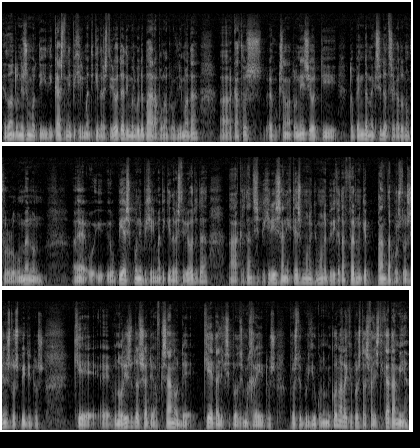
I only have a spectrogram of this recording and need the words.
Εδώ να τονίσουμε ότι ειδικά στην επιχειρηματική δραστηριότητα δημιουργούνται πάρα πολλά προβλήματα, καθώς έχω ξανατονίσει ότι το 50 με 60% των φορολογουμένων ε, οι οποίοι ασκούν επιχειρηματική δραστηριότητα, κρατάνε τις επιχειρήσεις ανοιχτές μόνο και μόνο επειδή καταφέρνουν και πάντα προς το ζήν στο σπίτι τους. Και ε, γνωρίζοντας ότι αυξάνονται και τα ληξιπρόθεσμα χρέη τους προς το Υπουργείο Οικονομικών αλλά και προς τα ασφαλιστικά ταμεία.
